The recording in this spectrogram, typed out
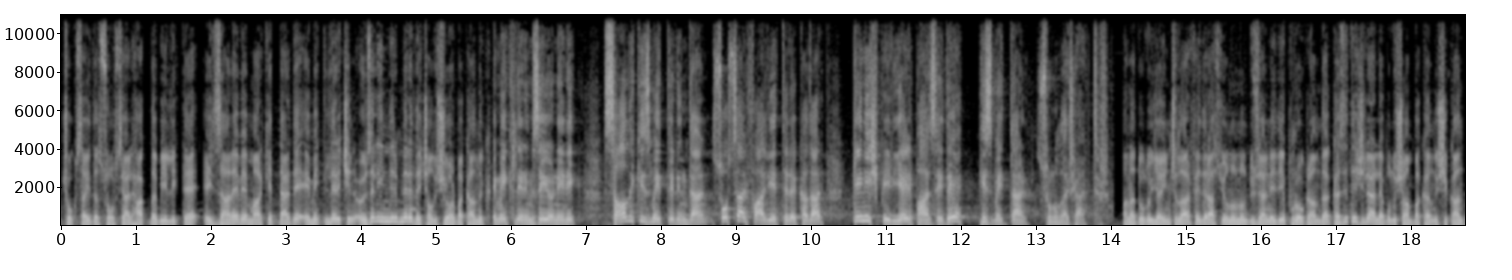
çok sayıda sosyal hakla birlikte eczane ve marketlerde emekliler için özel indirimlere de çalışıyor bakanlık. Emeklilerimize yönelik sağlık hizmetlerinden sosyal faaliyetlere kadar geniş bir yelpazede hizmetler sunulacaktır. Anadolu Yayıncılar Federasyonu'nun düzenlediği programda gazetecilerle buluşan Bakan Işıkhan,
